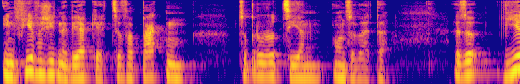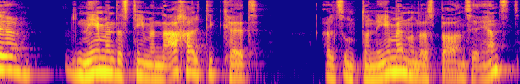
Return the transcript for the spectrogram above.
in vier verschiedene Werke zu verpacken, zu produzieren und so weiter. Also wir nehmen das Thema Nachhaltigkeit als Unternehmen und als Bauern sehr ernst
